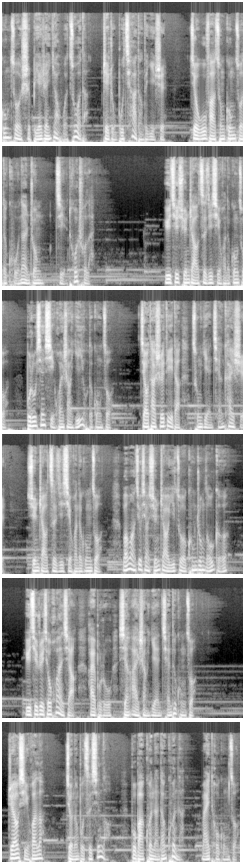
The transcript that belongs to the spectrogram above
工作是别人要我做的这种不恰当的意识，就无法从工作的苦难中解脱出来。与其寻找自己喜欢的工作，不如先喜欢上已有的工作，脚踏实地的从眼前开始。寻找自己喜欢的工作，往往就像寻找一座空中楼阁。与其追求幻想，还不如先爱上眼前的工作。只要喜欢了，就能不辞辛劳，不把困难当困难。埋头工作，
